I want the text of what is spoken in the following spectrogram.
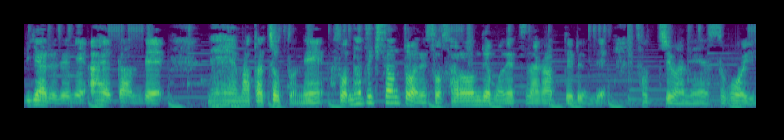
リアルでね、会えたんで、ね、またちょっとね、ねそう、なずきさんとはね、そう、サロンでもね、繋がってるんで、そっちはね、すごい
